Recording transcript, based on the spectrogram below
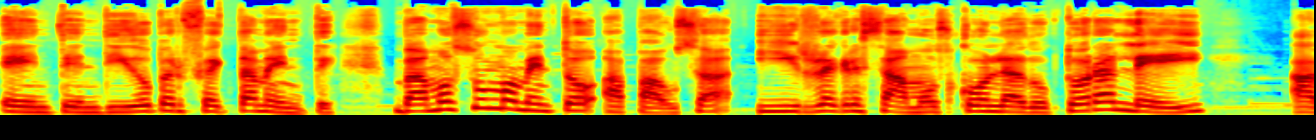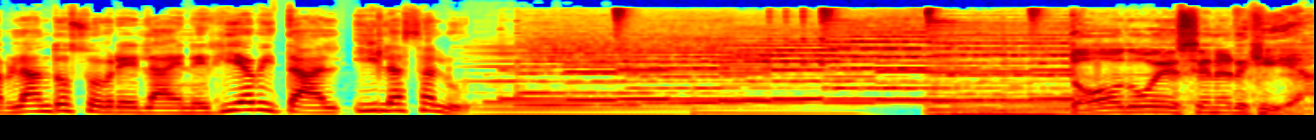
Entendido perfectamente. Vamos un momento a pausa y regresamos con la doctora Ley hablando sobre la energía vital y la salud. Todo es energía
